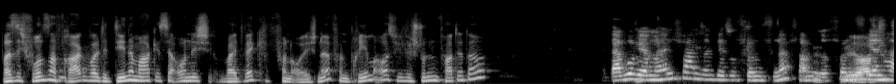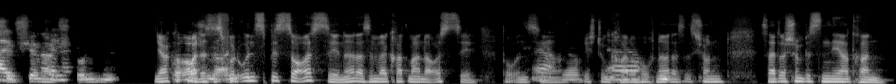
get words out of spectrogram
Was ich vor uns noch fragen wollte, Dänemark ist ja auch nicht weit weg von euch, ne? Von Bremen aus. Wie viele Stunden fahrt ihr da? Da, wo wir immer hinfahren, sind wir so fünf, ne? Fahren wir so fünf, ja, viereinhalb, viereinhalb Stunden. Ja, guck mal, das ist von uns bis zur Ostsee, ne? Da sind wir gerade mal an der Ostsee bei uns, ja, ja Richtung ja, gerade hoch, ne? Das ist schon, seid ihr schon ein bisschen näher dran.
